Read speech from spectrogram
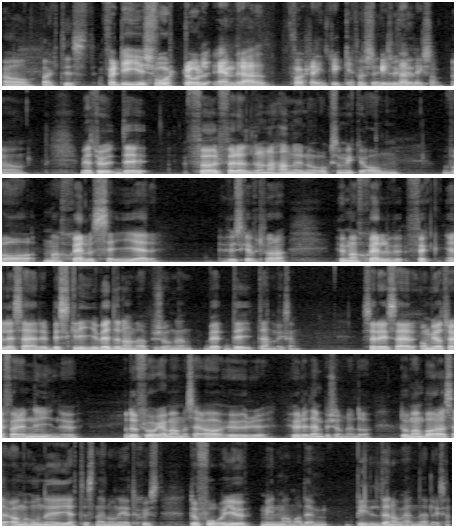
Ja, faktiskt. För det är ju svårt att ändra första intrycket. Första bilden, intrycket. Liksom. Ja. Men jag tror det för föräldrarna handlar det nog också mycket om vad man själv säger. Hur ska jag förklara? Hur man själv för, eller så här, beskriver den andra personen, be, dejten liksom. Så det är så här, om jag träffar en ny nu och då frågar mamma så här, ah, hur, hur är den personen då? Då man bara säger, ja ah, men hon är jättesnäll, hon är jätteschysst. Då får ju min mamma den bilden av henne liksom.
